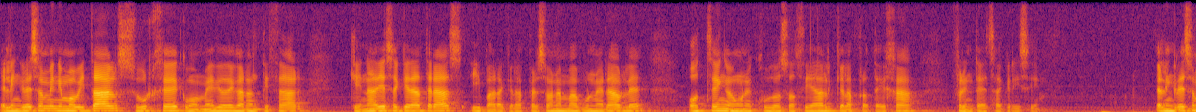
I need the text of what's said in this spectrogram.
El ingreso mínimo vital surge como medio de garantizar que nadie se quede atrás y para que las personas más vulnerables obtengan un escudo social que las proteja frente a esta crisis. El ingreso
